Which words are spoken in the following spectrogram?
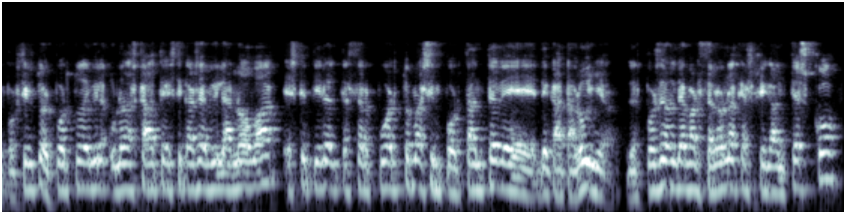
Que por cierto, el puerto de una de las características de Vilanova es que tiene el tercer puerto más importante de, Cataluña. Después del de Barcelona, que es gigantesco,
